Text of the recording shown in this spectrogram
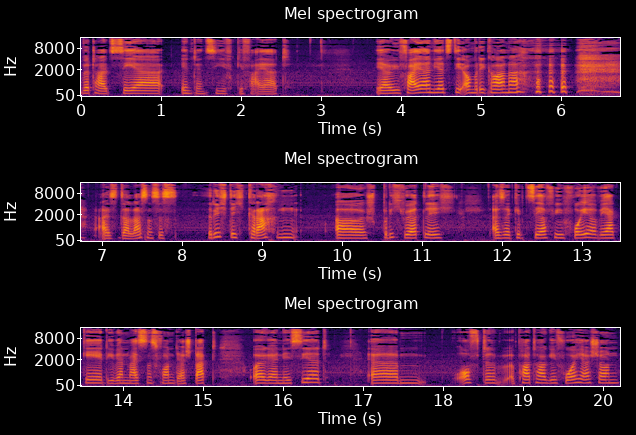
wird halt sehr intensiv gefeiert. Ja, wie feiern jetzt die Amerikaner? also da lassen sie es richtig krachen, äh, sprichwörtlich. Also gibt es sehr viel Feuerwerke, die werden meistens von der Stadt organisiert, ähm, oft ein paar Tage vorher schon.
